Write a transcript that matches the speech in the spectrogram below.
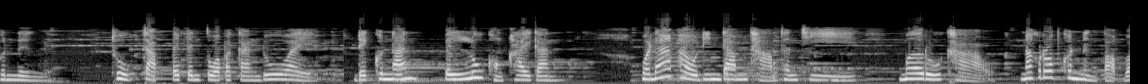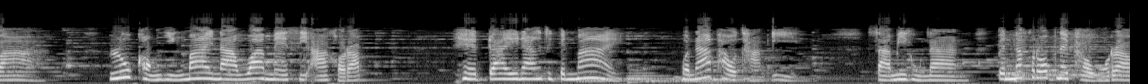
คนหนึ่ง ถูกจับไปเป็นตัวประกันด้วยเด็กคนนั้น เป็นลูกของใครกัน หัวหน้าเผ่าดินดำถามทันที เมื่อรู้ข่าว นักรบคนหนึ่งตอบว่า ลูกของหญิงไม้นามว่าเมซีอาขอรับ เหตุใดนางจึงเป็นไม้หัวหน้าเผ่าถามอีก สามีของนางเป็นนักรบในเผ่าของเรา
